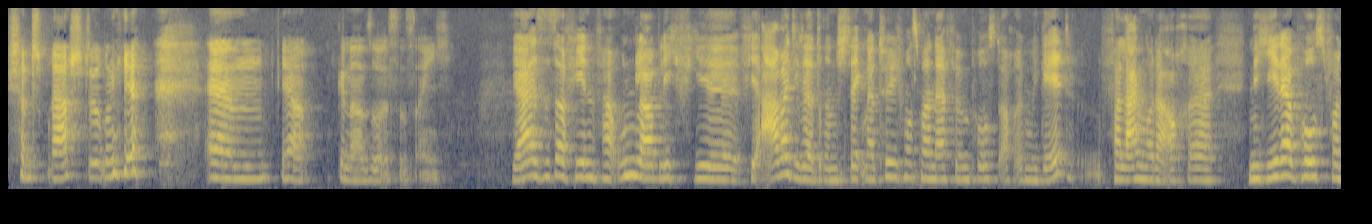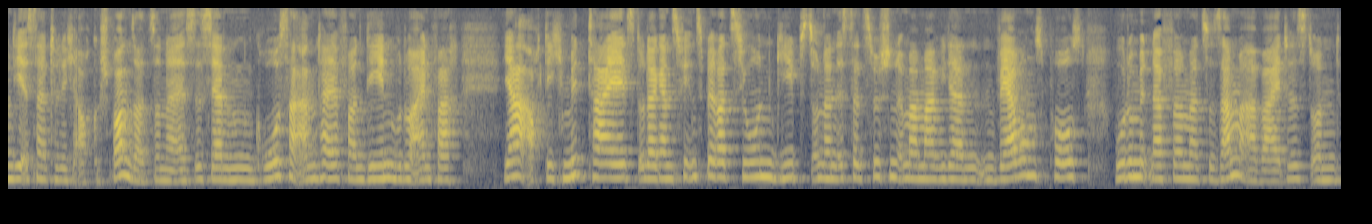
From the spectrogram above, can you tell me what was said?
schon Sprachstörung hier. Ähm, ja, genau so ist es eigentlich. Ja, es ist auf jeden Fall unglaublich viel, viel Arbeit, die da drin steckt. Natürlich muss man da für einen Post auch irgendwie Geld verlangen oder auch äh, nicht jeder Post von dir ist natürlich auch gesponsert, sondern es ist ja ein großer Anteil von denen, wo du einfach ja auch dich mitteilst oder ganz viel Inspiration gibst und dann ist dazwischen immer mal wieder ein Werbungspost, wo du mit einer Firma zusammenarbeitest und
